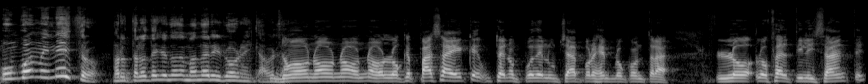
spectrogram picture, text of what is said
un, buen ministro. Pero usted lo está diciendo de manera irónica, ¿verdad? No, no, no, no. Lo que pasa es que usted no puede luchar, por ejemplo, contra los fertilizantes,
